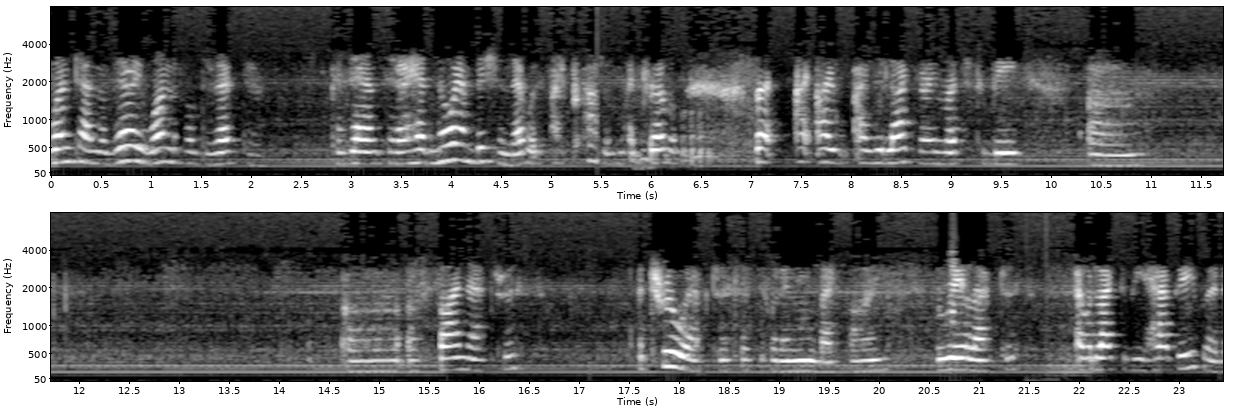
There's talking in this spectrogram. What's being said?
One time, a very wonderful director, Kazan, said, I had no ambition. That was my problem, my trouble. But I, I, I would like very much to be uh, uh, a fine actress, a true actress, that's what I mean by fine, a real actress. I would like to be happy, but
